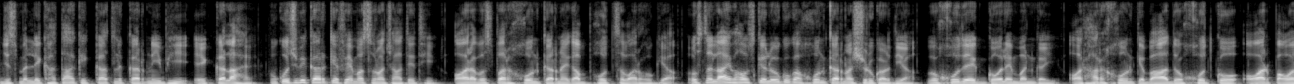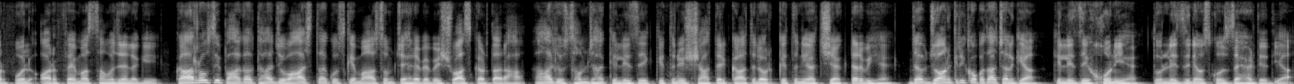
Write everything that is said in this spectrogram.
जिसमें लिखा था कि कत्ल करनी भी एक कला है। वो कुछ भी करके फ़ेमस होना चाहती थी, और अब उस पर खून करने का बहुत सवार हो गया। उसने लाइव हाउस के लोगों का खून करना शुरू कर दिया। वो खुद एक गोलेम बन गई, और हर खून के बाद वो खुद को और पावरफुल और फ़ेमस समझने लगी। कार्लो से पागल था जो आज तक उसके मासूम चेहरे पे विश्वास करता रहा। आज वो समझा की लिजी कितनी शातिर कातिल और कितनी अच्छी एक्टर भी है। जब जॉन क्री को पता चल गया कि लिजी खूनी है तो लिजी ने उसको जहर दे दिया।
